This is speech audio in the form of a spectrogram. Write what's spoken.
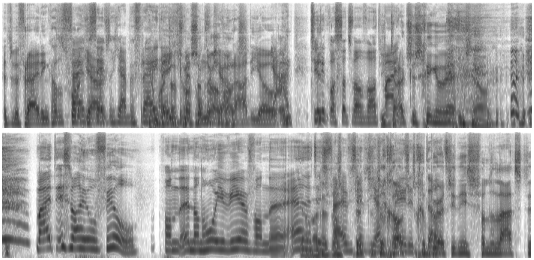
Met de bevrijding. Ik had het vorig 75 jaar, jaar bevrijding. Ja, een beetje met 100 jaar radio. Ja, en, natuurlijk was dat wel wat. Die maar... Duitsers gingen weg zo. maar het is wel heel veel. Van, en dan hoor je weer van. Uh, en ja, het is 75 jaar De grootste gebeurtenis van de laatste.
